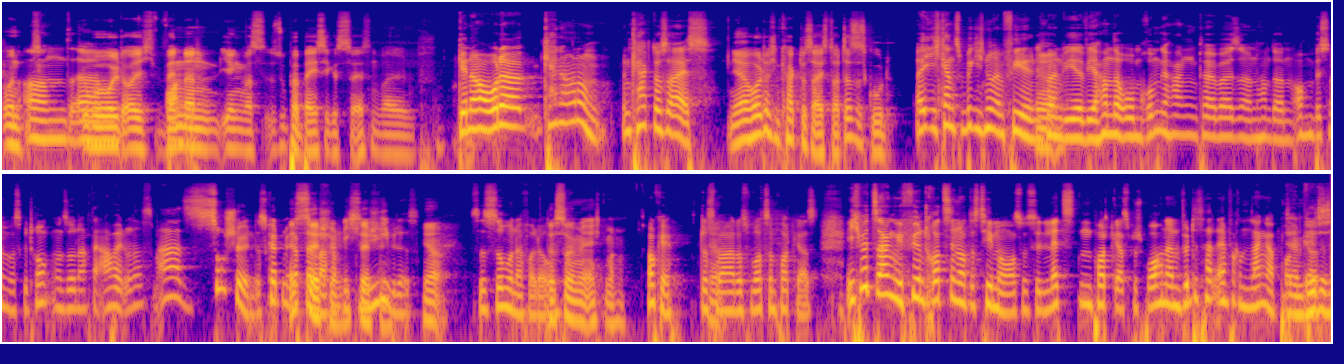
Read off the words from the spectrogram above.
Und, Und ähm, holt euch, wenn ordentlich. dann, irgendwas super Basiges zu essen, weil. Genau, oder keine Ahnung, ein Kaktuseis. Ja, holt euch ein Kaktuseis dort, das ist gut. Ich kann es wirklich nur empfehlen. Ich Ja. meine, wir, wir haben da oben rumgehangen teilweise und haben dann auch ein bisschen was getrunken und so nach der Arbeit. Und das war so schön. Das könnten wir Ist öfter sehr machen. schön, ich sehr schön. liebe das. Ja, Es ist so wundervoll da oben. das sollen wir echt machen. Okay, das Ja. war das Wort zum Podcast. Ich würde sagen, wir führen trotzdem noch das Thema aus, was wir im letzten Podcast besprochen haben. Dann wird es halt einfach ein langer Podcast. ist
